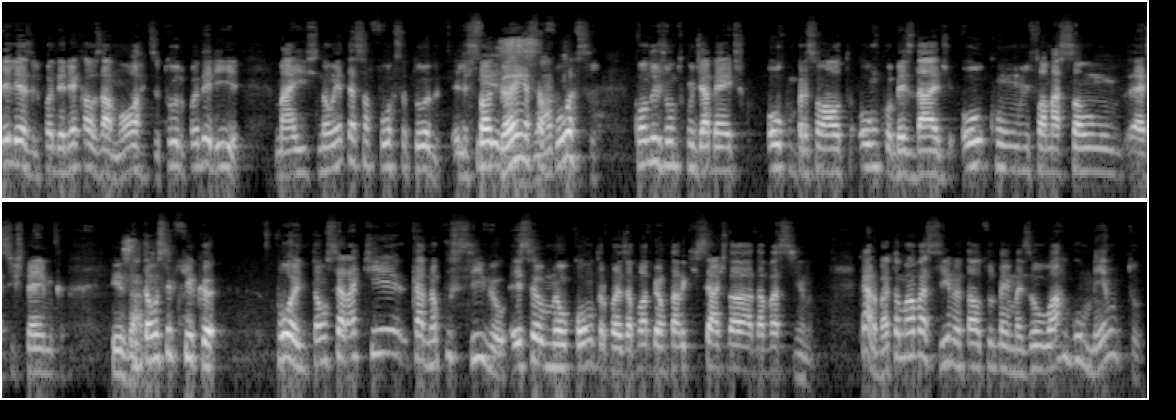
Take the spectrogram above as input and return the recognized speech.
beleza, ele poderia causar mortes e tudo, poderia. Mas não ia ter essa força toda. Ele só Exato. ganha essa força quando junto com diabético, ou com pressão alta, ou com obesidade, ou com inflamação é, sistêmica. Exato. Então você fica, pô, então será que, cara, não é possível. Esse é o meu contra, por exemplo, lá perguntaram o que você acha da, da vacina. Cara, vai tomar vacina e tal, tudo bem, mas o argumento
